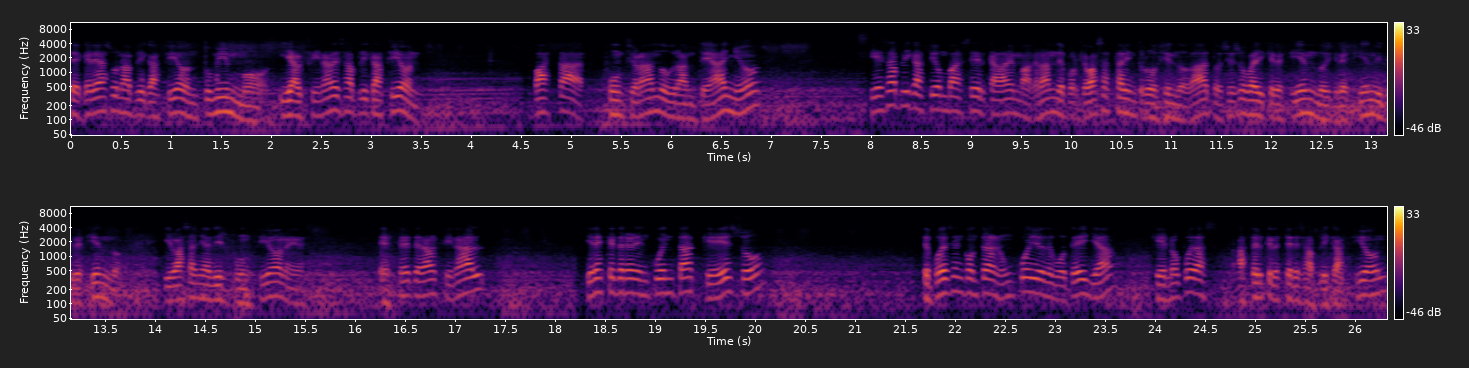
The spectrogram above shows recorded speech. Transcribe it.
te creas una aplicación tú mismo y al final esa aplicación va a estar funcionando durante años, si esa aplicación va a ser cada vez más grande porque vas a estar introduciendo datos, eso va a ir creciendo y creciendo y creciendo y vas a añadir funciones, etcétera, al final tienes que tener en cuenta que eso te puedes encontrar en un cuello de botella que no puedas hacer crecer esa aplicación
